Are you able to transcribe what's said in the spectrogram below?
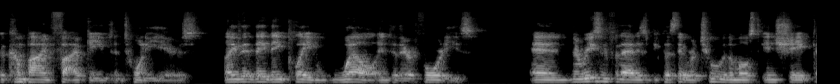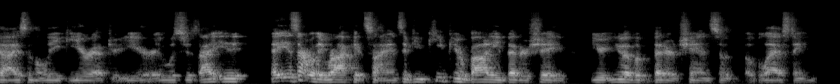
a combined five games in twenty years. Like they they, they played well into their forties, and the reason for that is because they were two of the most in shape guys in the league year after year. It was just I. It, it's not really rocket science. If you keep your body in better shape, you you have a better chance of, of lasting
